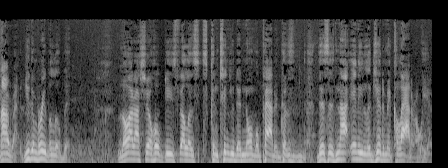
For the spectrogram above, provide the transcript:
All right, you can breathe a little bit. Lord, I sure hope these fellas continue their normal pattern because this is not any legitimate collateral here.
